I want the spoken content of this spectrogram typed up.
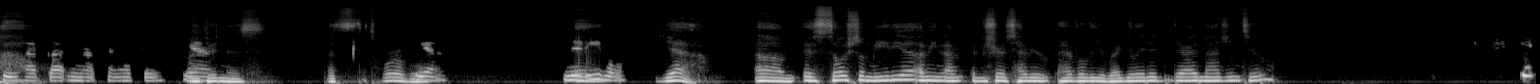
who have gotten that penalty. my goodness, that's that's horrible. yeah. Medieval. Yeah. Um, is social media? I mean, I'm, I'm sure it's heavy, heavily regulated there. I imagine too. It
